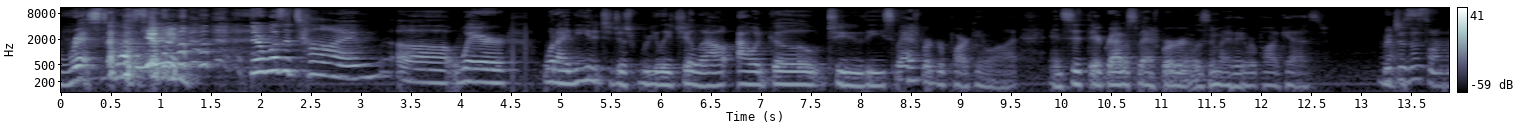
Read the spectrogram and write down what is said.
rest. I'm just kidding. there was a time uh, where when I needed to just really chill out, I would go to the Smashburger parking lot and sit there, grab a Smashburger, and listen to my favorite podcast. Which is this one?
